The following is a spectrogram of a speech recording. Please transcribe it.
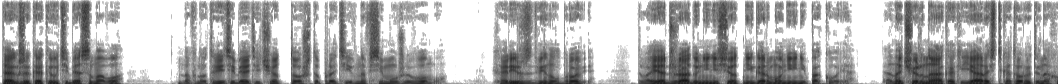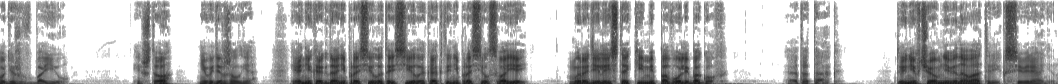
Так же, как и у тебя самого. Но внутри тебя течет то, что противно всему живому. Хариш сдвинул брови. Твоя джаду не несет ни гармонии, ни покоя. Она черна, как ярость, которую ты находишь в бою. И что? Не выдержал я. Я никогда не просил этой силы, как ты не просил своей. Мы родились такими по воле богов. Это так. Ты ни в чем не виноват, Рикс, северянин.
